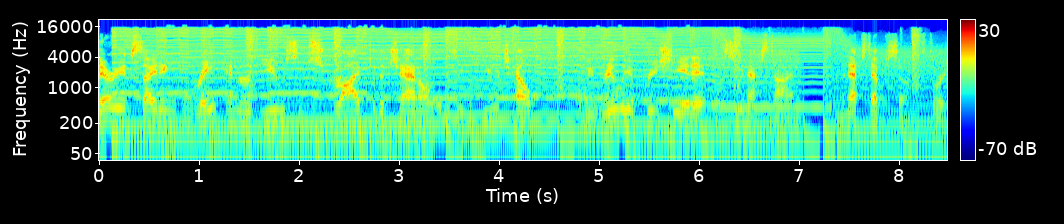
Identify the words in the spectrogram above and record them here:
Very exciting. Rate and review. Subscribe to the channel. It is a huge help, and we really appreciate it. We'll see you next time in the next episode of three.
